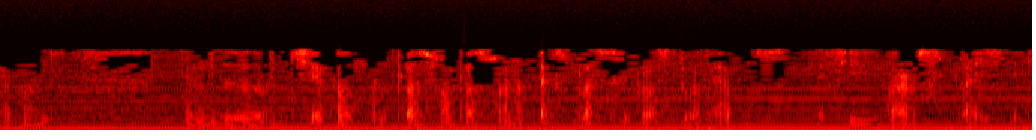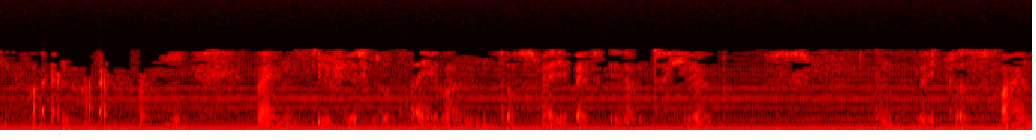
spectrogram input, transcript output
happened. And uh, check out when plus 1 plus 1 attacks plus 3 plus 2 what happens. You see arms supply is getting higher and higher for me. I refused to die when those medivacs didn't heal. And it was fine,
